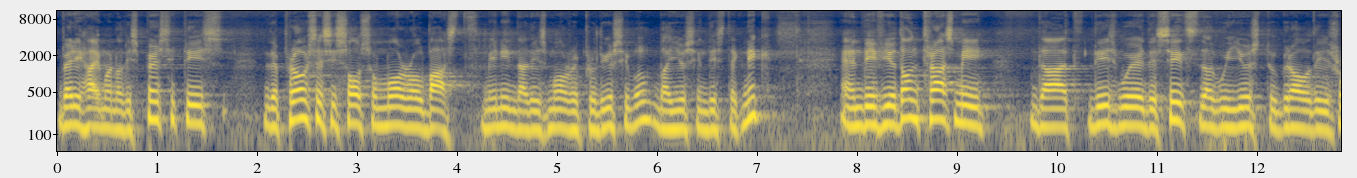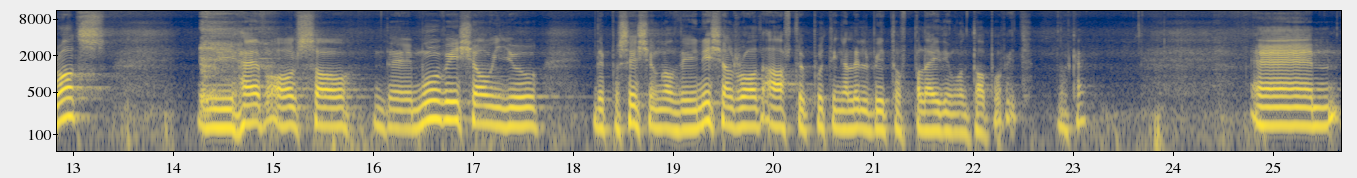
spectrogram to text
very high monodispersities. The process is also more robust, meaning that it's more reproducible by using this technique. And if you don't trust me that these were the seeds that we used to grow these rods, we have also the movie showing you the position of the initial rod after putting a little bit of palladium on top of it. Okay. And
